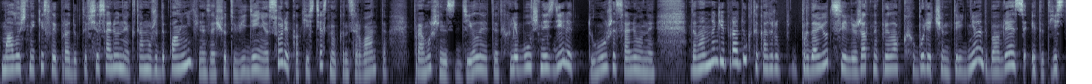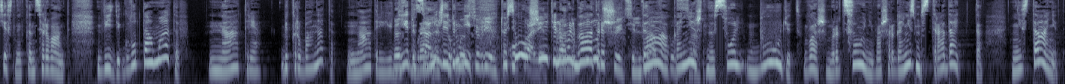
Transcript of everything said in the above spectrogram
Молочно-кислые продукты, все соленые, к тому же дополнительно за счет введения соли как естественного консерванта. Промышленность делает это. Хлебулочные изделия тоже соленые. Да во многие продукты, которые продаются и лежат на прилавках более чем три дня, добавляется этот естественный консервант в виде глутаматов, натрия, бикарбоната, натрия, юдиды, бромиды и других. То есть улучшители, эмульгаторы. Да, конечно, соль будет в вашем рационе, ваш организм страдать-то не станет.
